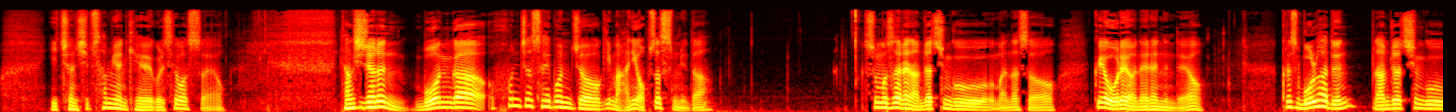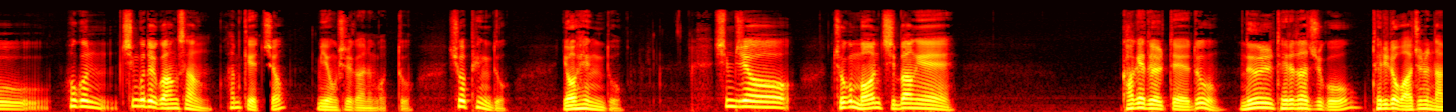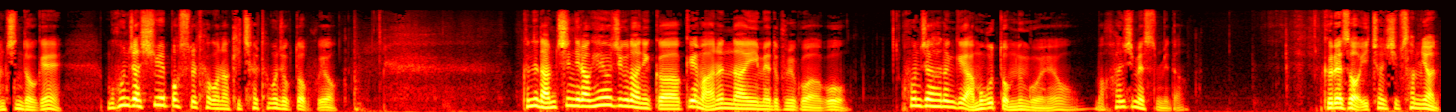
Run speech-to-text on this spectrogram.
2013년 계획을 세웠어요. 당시 저는 무언가 혼자서 해본 적이 많이 없었습니다. 20살의 남자친구 만나서 꽤 오래 연애를 했는데요. 그래서 뭘 하든 남자친구 혹은 친구들과 항상 함께 했죠. 미용실 가는 것도, 쇼핑도, 여행도. 심지어 조금 먼 지방에 가게 될 때에도 늘 데려다 주고 데리러 와주는 남친 덕에 뭐 혼자 시외 버스를 타거나 기차를 타본 적도 없고요. 근데 남친이랑 헤어지고 나니까 꽤 많은 나이임에도 불구하고 혼자 하는 게 아무것도 없는 거예요. 막 한심했습니다. 그래서 2013년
